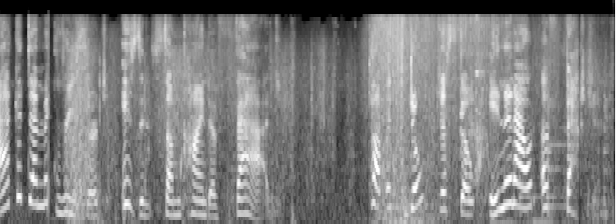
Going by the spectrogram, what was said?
Academic research isn't some kind of fad. Topics don't just go in and out of fashion.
